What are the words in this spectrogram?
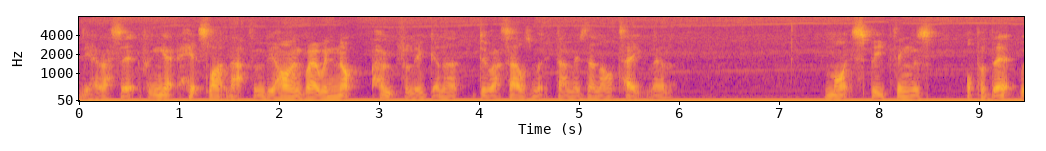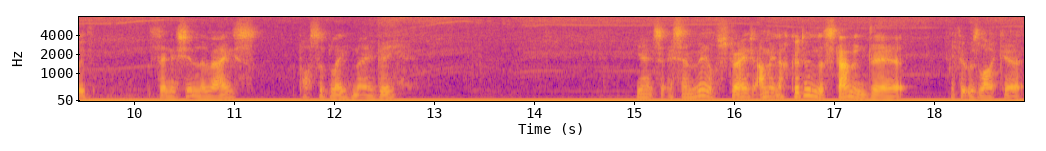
Yeah, that's it. If we can get hits like that from behind where we're not hopefully going to do ourselves much damage, then I'll take them. Might speed things up a bit with finishing the race, possibly, maybe. Yeah, it's, it's a real strange. I mean, I could understand uh, if it was like a,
